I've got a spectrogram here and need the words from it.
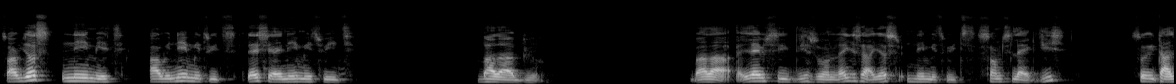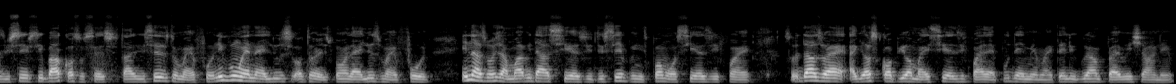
So i'll just name it i will name it with let's say i name it with bala blue bala let me see this one. Let's say i just name it with something like this. So it has been saved see back also says it has been saved to my phone. Even when i lose auto respond i lose my phone. In as much as i'm having that csv it is saved in form of csv file so that's why i just copy all my csv file i put them in my telegram private channel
